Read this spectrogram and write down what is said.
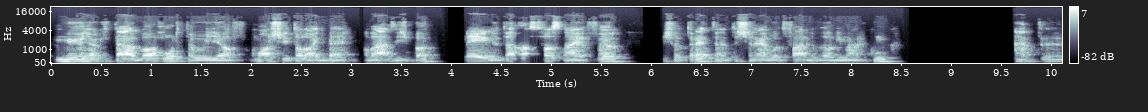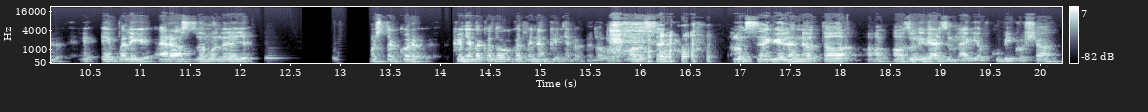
műanyag tálba hordta ugye a marsi talajt be a vázisba, még. utána azt használja föl, és ott rettenetesen el volt fáradva a mi márkunk. Hát én pedig erre azt tudom mondani, hogy most akkor könnyebbek a dolgokat, vagy nem könnyebbek a dolgok. Valószínűleg, valószínűleg ő lenne ott a, a, az univerzum legjobb kubikosa.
